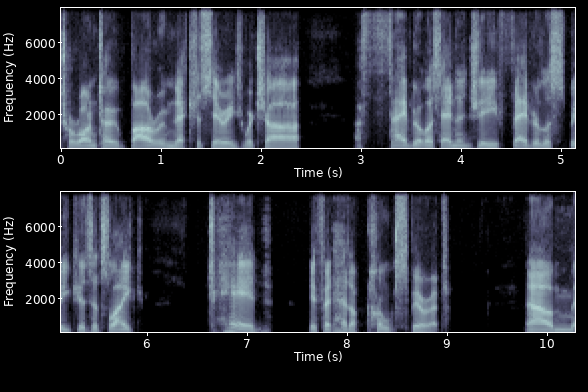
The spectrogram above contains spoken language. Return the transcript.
Toronto barroom lecture series, which are a fabulous energy, fabulous speakers. It's like TED if it had a punk spirit. Um,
